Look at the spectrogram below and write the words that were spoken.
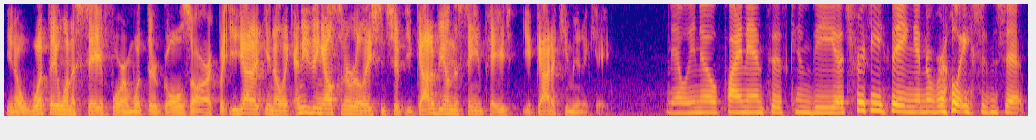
you know, what they want to save for and what their goals are. But you got to, you know, like anything else in a relationship, you got to be on the same page. You got to communicate. Yeah, we know finances can be a tricky thing in a relationship.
